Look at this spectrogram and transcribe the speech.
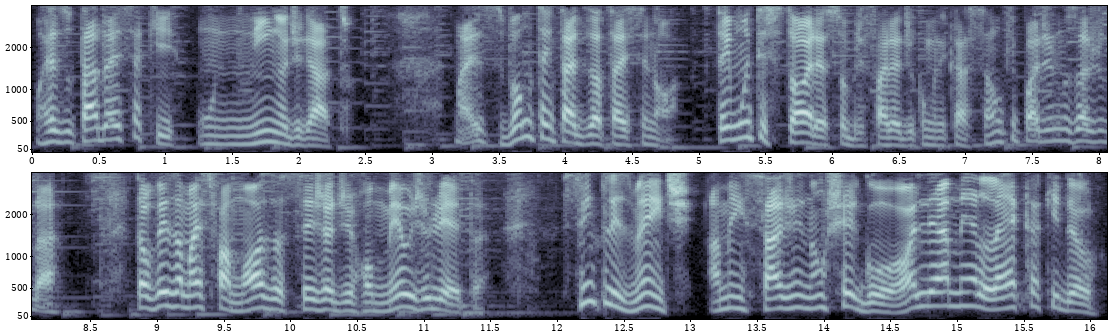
O resultado é esse aqui, um ninho de gato. Mas vamos tentar desatar esse nó. Tem muita história sobre falha de comunicação que pode nos ajudar. Talvez a mais famosa seja a de Romeu e Julieta. Simplesmente a mensagem não chegou. Olha a meleca que deu.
